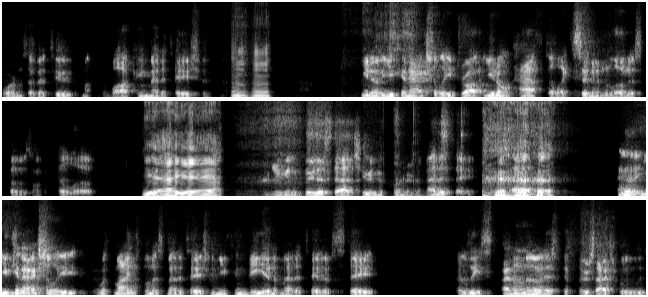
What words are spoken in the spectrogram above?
forms of it too walking meditation. Hmm you know you can actually draw you don't have to like sit in a lotus pose on a pillow. Yeah, yeah, yeah. you're going to buddha statue in the corner to meditate. Uh, you can actually with mindfulness meditation you can be in a meditative state at least I don't know if, if there's actually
